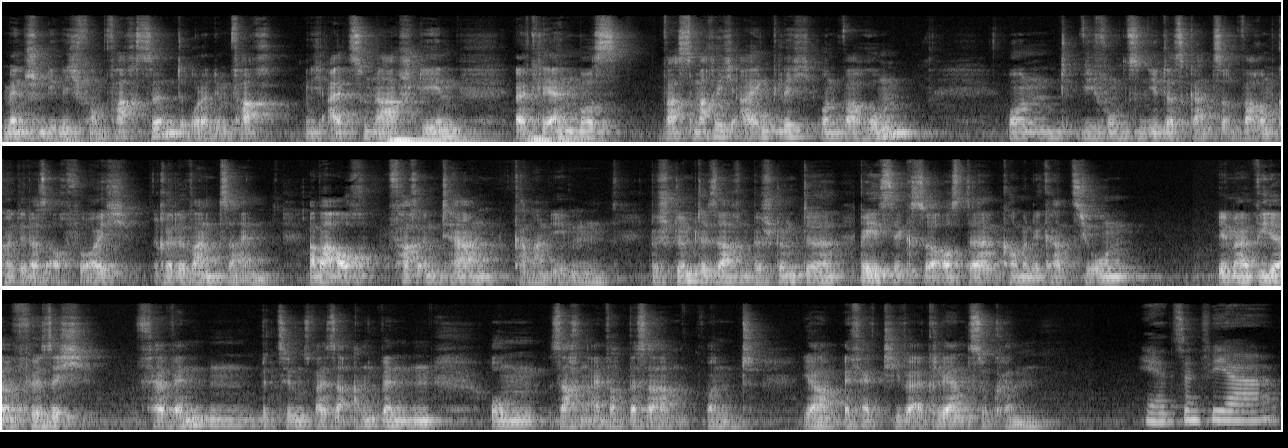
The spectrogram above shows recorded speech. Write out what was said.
Menschen, die nicht vom Fach sind oder dem Fach nicht allzu nah stehen, erklären muss, was mache ich eigentlich und warum und wie funktioniert das Ganze und warum könnte das auch für euch relevant sein. Aber auch fachintern kann man eben bestimmte Sachen, bestimmte Basics so aus der Kommunikation immer wieder für sich verwenden bzw. anwenden, um Sachen einfach besser und ja, effektiver erklären zu können. Jetzt sind wir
